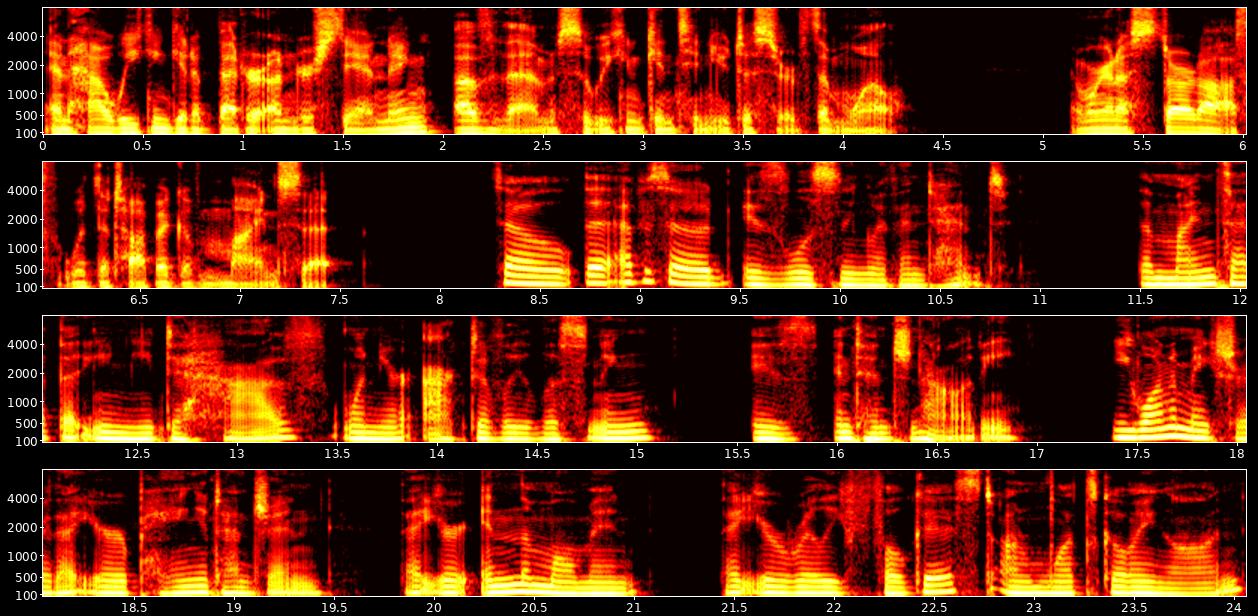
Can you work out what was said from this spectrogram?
and how we can get a better understanding of them so we can continue to serve them well. And we're going to start off with the topic of mindset. So, the episode is listening with intent. The mindset that you need to have when you're actively listening is intentionality. You want to make sure that you're paying attention, that you're in the moment, that you're really focused on what's going on.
